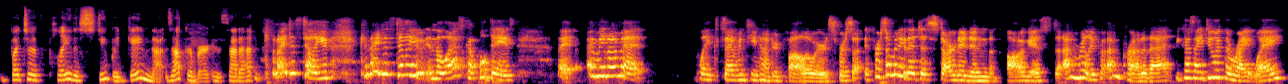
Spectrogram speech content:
but to play the stupid game that Zuckerberg has set up. Can I just tell you? Can I just tell you? In the last couple days, I, I mean, I'm at like 1,700 followers for so, for somebody that just started in August. I'm really I'm proud of that because I do it the right way.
